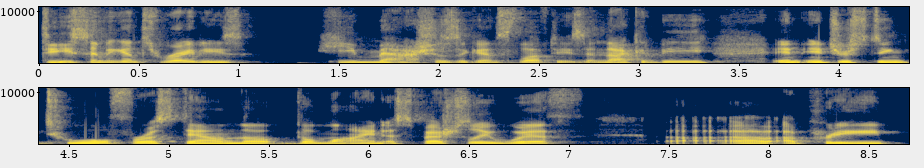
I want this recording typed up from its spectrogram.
decent against righties. He mashes against lefties, and that could be an interesting tool for us down the the line, especially with uh, a pretty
